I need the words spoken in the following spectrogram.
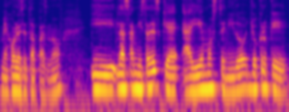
mejores etapas, ¿no? y las amistades que ahí hemos tenido, yo creo que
